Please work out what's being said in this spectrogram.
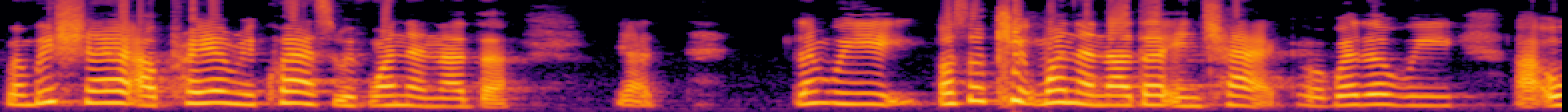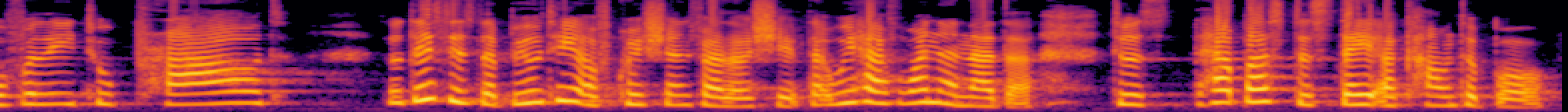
when we share our prayer requests with one another, yeah, then we also keep one another in check, or whether we are overly too proud So this is the beauty of Christian fellowship, that we have one another to help us to stay accountable.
